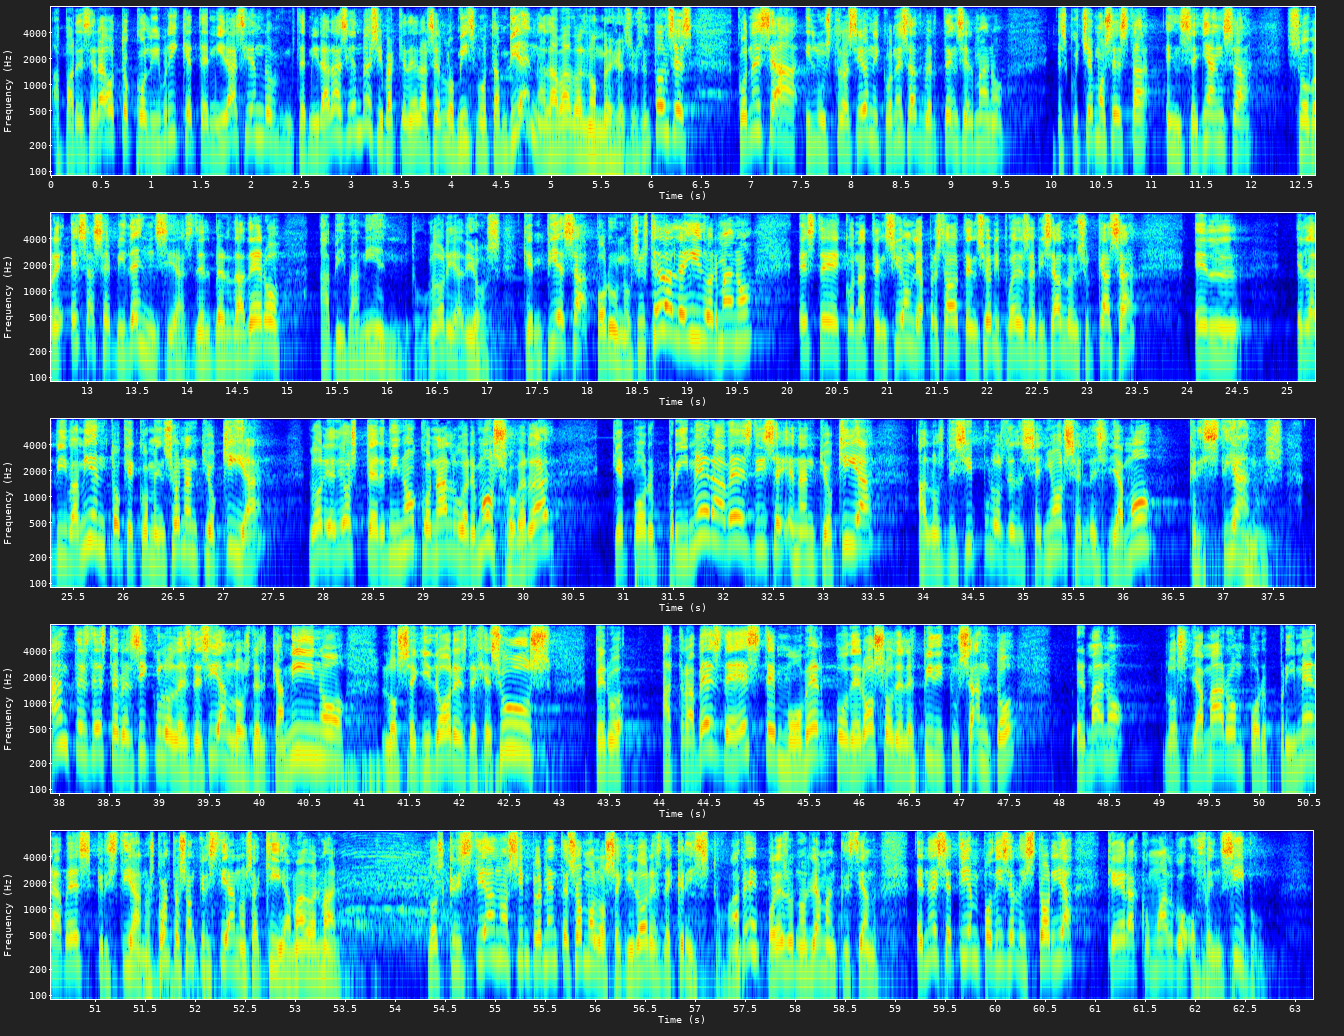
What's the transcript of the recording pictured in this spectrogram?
Aparecerá otro colibrí que te, mira haciendo, te mirará haciendo eso y va a querer hacer lo mismo también. Alabado al nombre de Jesús. Entonces, con esa ilustración y con esa advertencia, hermano, escuchemos esta enseñanza sobre esas evidencias del verdadero avivamiento. Gloria a Dios, que empieza por uno. Si usted ha leído, hermano, este con atención, le ha prestado atención y puedes revisarlo en su casa, el, el avivamiento que comenzó en Antioquía, gloria a Dios, terminó con algo hermoso, ¿verdad? Que por primera vez, dice en Antioquía, a los discípulos del Señor se les llamó cristianos. Antes de este versículo les decían los del camino, los seguidores de Jesús, pero a través de este mover poderoso del Espíritu Santo, hermano, los llamaron por primera vez cristianos. ¿Cuántos son cristianos aquí, amado hermano? Los cristianos simplemente somos los seguidores de Cristo. Amén. Por eso nos llaman cristianos. En ese tiempo dice la historia que era como algo ofensivo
